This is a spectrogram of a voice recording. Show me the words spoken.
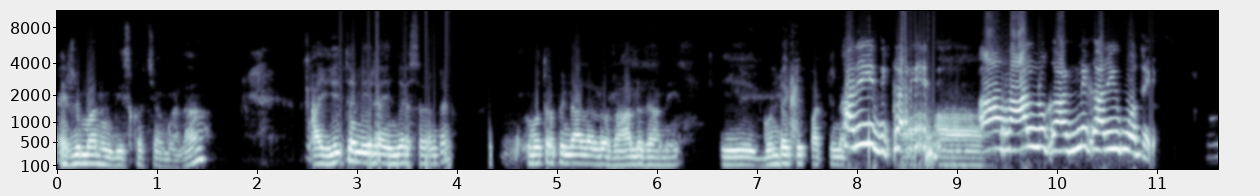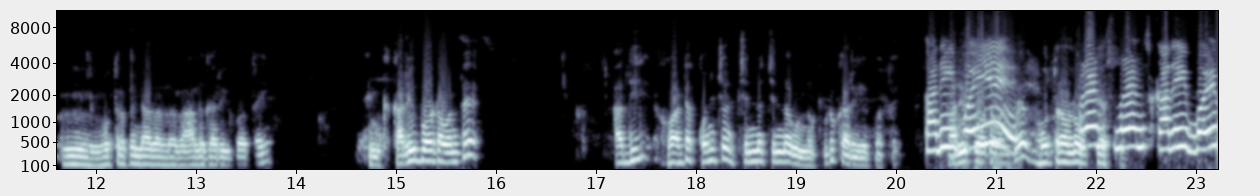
ఎర్లీ మార్నింగ్ తీసుకొచ్చాం కదా. ఆ ఈత నీర ఏం చేస్తారంటే మూత్రపిండాలలో రాళ్ళు కానీ ఈ గుండెకి పట్టిన రాళ్ళు అన్ని కరిగిపోతాయి. మూత్రపిండాలలో రాళ్ళు కరిగిపోతాయి. ఇంకా కరిగిపోవటం అంటే అది అంటే కొంచెం చిన్న చిన్నగా ఉన్నప్పుడు కరిగిపోతాయి. కరిగిపోయి మూత్రంలో ఫ్రెండ్స్ కరిగిపోయి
